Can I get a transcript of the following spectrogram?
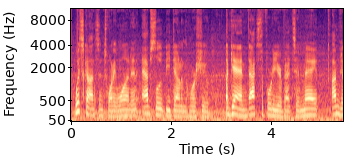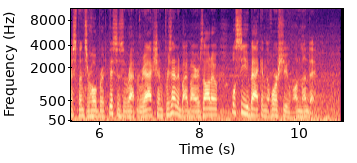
Wisconsin 21, an absolute beatdown in the horseshoe. Again, that's the 40-year vet Tim May. I'm just Spencer Holbrook. This is a rapid reaction presented by Byers Auto. We'll see you back in the horseshoe on Monday.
